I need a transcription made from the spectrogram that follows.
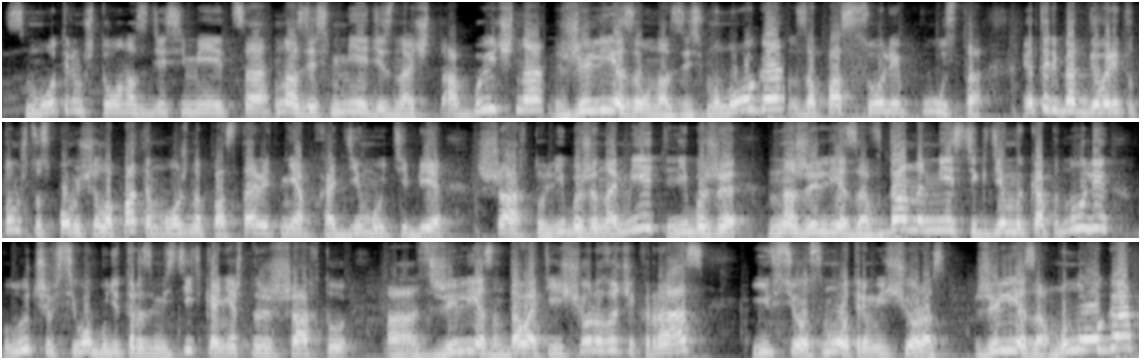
смотрим, что у нас здесь имеется. У нас здесь меди, значит, обычно. Железа у нас здесь много, запас соли пусто. Это, ребят, говорит о том, что с помощью лопаты можно поставить необходимую тебе шахту. Либо же на медь, либо же на железо. В данном месте, где мы копнули, лучше всего будет разместить, конечно же, шахту а, с железом. Давайте еще разочек. Раз. И все, смотрим еще раз. Железа много.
